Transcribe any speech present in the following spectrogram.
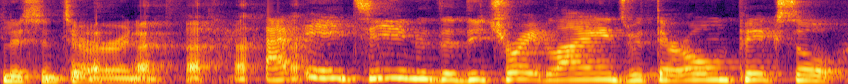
listen to Ernie. At 18 with the Detroit Lions with their own pick. So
